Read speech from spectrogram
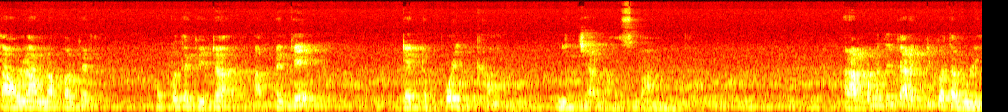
তাহলে আল্লাহ পাকের পক্ষ থেকে এটা আপনাকে এটা একটা পরীক্ষা নিচ্ছে আল্লাহ সুবাহ আর আপনাদেরকে আরেকটি কথা বলি।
